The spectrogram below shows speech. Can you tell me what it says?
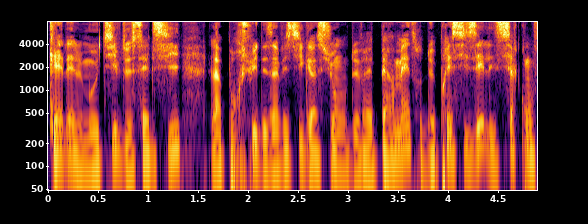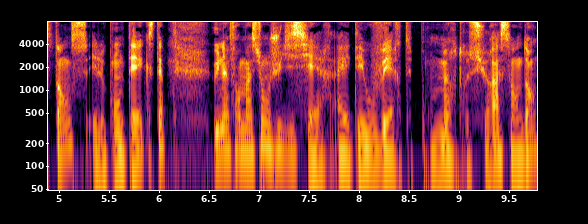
Quel est le motif de celle-ci? La poursuite des investigations devrait permettre de préciser les circonstances et le contexte. Une information judiciaire a été ouverte pour meurtre sur ascendant.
